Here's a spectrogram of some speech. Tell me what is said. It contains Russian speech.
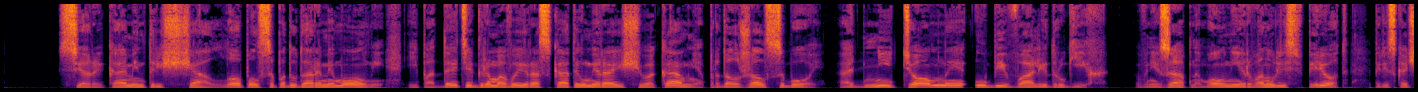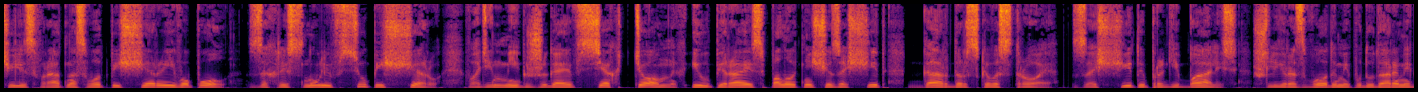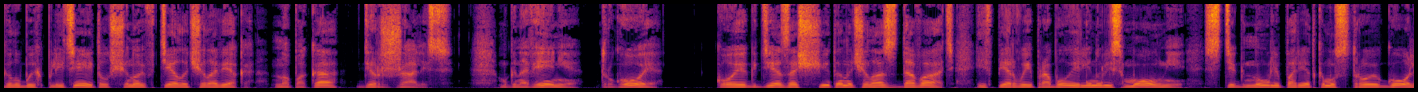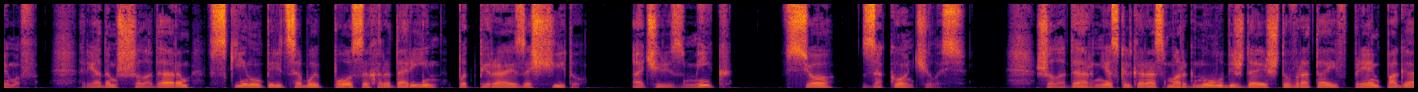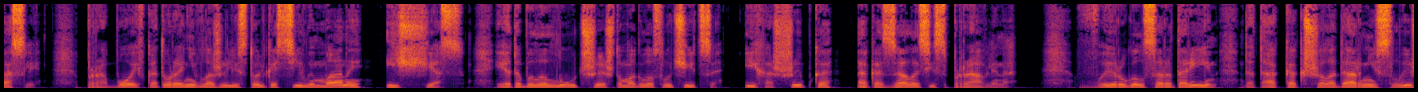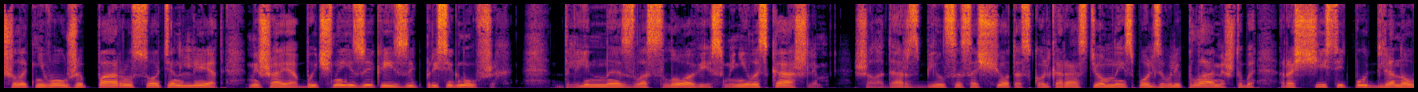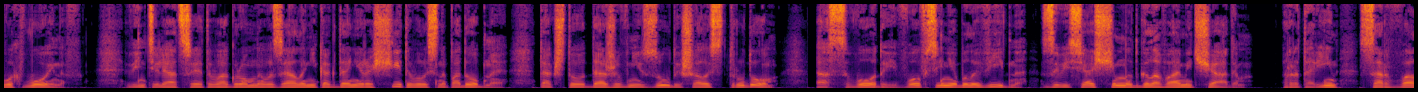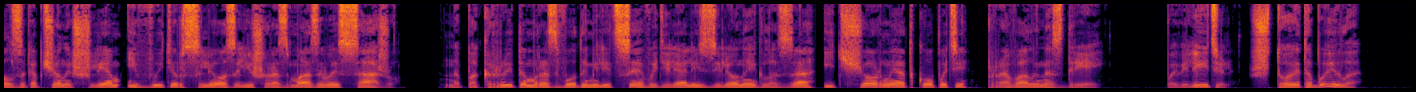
Серый камень трещал, лопался под ударами молний, и под эти громовые раскаты умирающего камня продолжался бой. Одни темные убивали других. Внезапно молнии рванулись вперед, перескочили с врат на свод пещеры и его пол, захлестнули всю пещеру, в один миг сжигая всех темных и упираясь в полотнище защит гардерского строя. Защиты прогибались, шли разводами под ударами голубых плетей толщиной в тело человека, но пока держались. Мгновение, другое, Кое-где защита начала сдавать, и в первые пробои ринулись молнии, стегнули по редкому строю големов. Рядом с Шаладаром вскинул перед собой посох Ротарин, подпирая защиту. А через миг все закончилось. Шаладар несколько раз моргнул, убеждаясь, что врата и впрямь погасли. Пробой, в который они вложили столько силы маны, исчез. И это было лучшее, что могло случиться. Их ошибка оказалась исправлена. Выругался Ротарин, да так как Шаладар не слышал от него уже пару сотен лет, мешая обычный язык и язык присягнувших. Длинное злословие сменилось кашлем. Шаладар сбился со счета, сколько раз темные использовали пламя, чтобы расчистить путь для новых воинов. Вентиляция этого огромного зала никогда не рассчитывалась на подобное, так что даже внизу дышалось с трудом, а своды вовсе не было видно за висящим над головами чадом. Ротарин сорвал закопченный шлем и вытер слезы, лишь размазывая сажу. На покрытом разводами лице выделялись зеленые глаза и черные от копоти провалы ноздрей. «Повелитель, что это было?»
